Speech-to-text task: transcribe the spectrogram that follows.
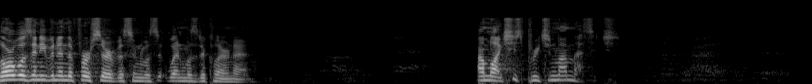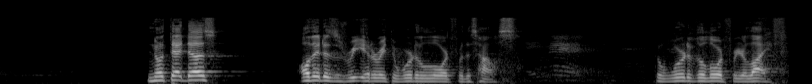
Laura wasn't even in the first service and was, when was declaring that. I'm like, she's preaching my message. You know what that does? All that does is reiterate the word of the Lord for this house. The word of the Lord for your life.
